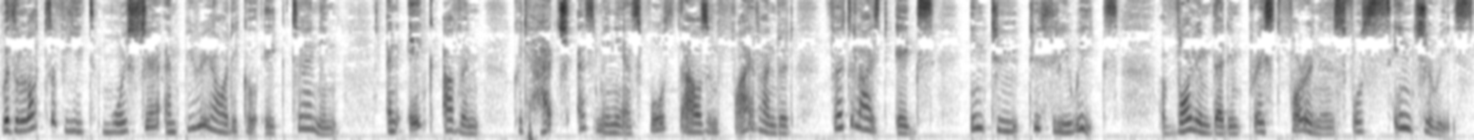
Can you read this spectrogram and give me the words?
With lots of heat, moisture, and periodical egg turning, an egg oven could hatch as many as 4,500 fertilized eggs in two to three weeks, a volume that impressed foreigners for centuries.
